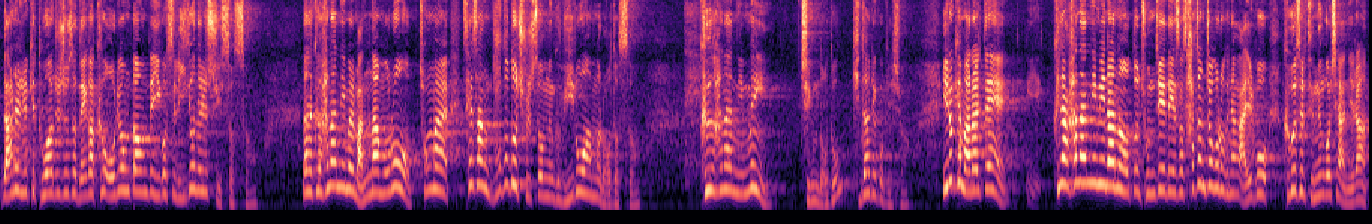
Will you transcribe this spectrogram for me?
나를 이렇게 도와주셔서 내가 그 어려움 가운데 이것을 이겨낼 수 있었어. 나는 그 하나님을 만남으로 정말 세상 누구도 줄 수 없는 그 위로함을 얻었어. 그 하나님이 지금 너도 기다리고 계셔. 이렇게 말할 때 그냥 하나님이라는 어떤 존재에 대해서 사전적으로 그냥 알고 그것을 듣는 것이 아니라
